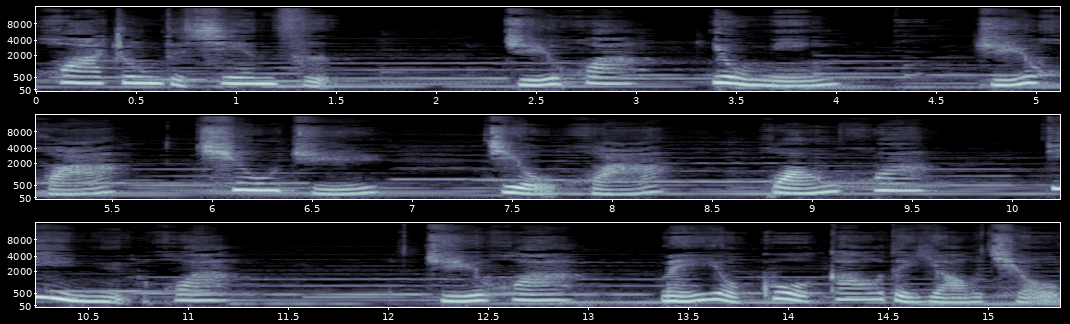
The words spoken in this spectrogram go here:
花中的仙子。菊花又名菊华、秋菊、九华、黄花、帝女花。菊花没有过高的要求，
